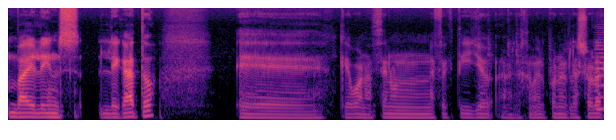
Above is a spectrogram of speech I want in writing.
violins legato, eh, que bueno, hacen un efectillo... A ver, déjame ponerlas solas.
